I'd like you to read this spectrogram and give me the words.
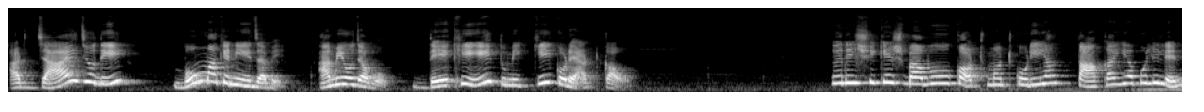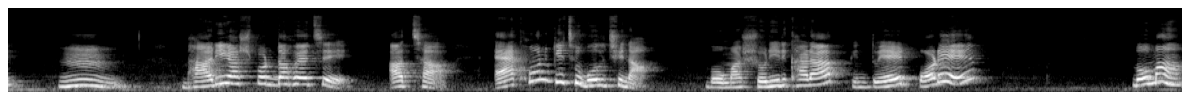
আর যাই যদি বৌমাকে নিয়ে যাবে, আমিও যাব। দেখি তুমি কি করে আটকাও। ঋষিকেশ বাবু কটমট করিয়া তাকাইয়া বলিলেন, হুম, ভারী আস্পর্দা হয়েছে। আচ্ছা এখন কিছু বলছি না। বৌমার শরীর খারাপ, কিন্তু এর পরে বৌমা,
